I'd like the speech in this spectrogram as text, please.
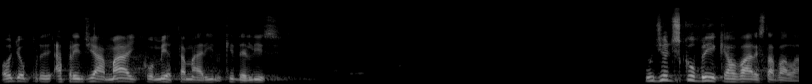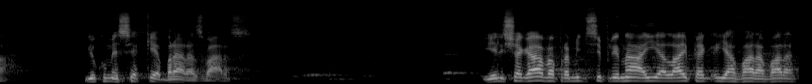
onde eu aprendi a amar e comer tamarino, que delícia. Um dia eu descobri que a vara estava lá, e eu comecei a quebrar as varas. E ele chegava para me disciplinar, ia lá e, pega, e a vara, a vara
